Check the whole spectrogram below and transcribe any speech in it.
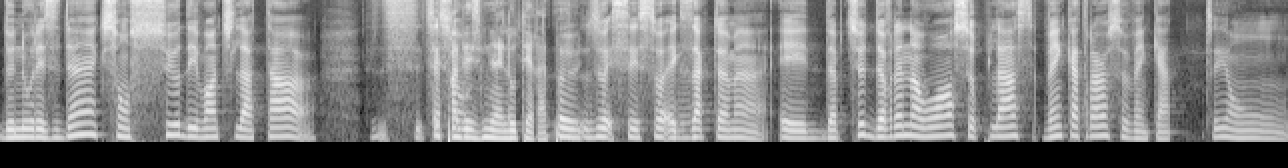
de nos résidents qui sont sur des ventilateurs. C'est- Ça prend sont- des inhalothérapeutes. oui, c'est ça, exactement. Et d'habitude, devrait en avoir sur place 24 heures sur 24. Tu sais, on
